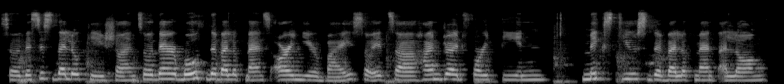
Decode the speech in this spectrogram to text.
So this is the location. So they're both developments are nearby. So it's a 114 mixed use development along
